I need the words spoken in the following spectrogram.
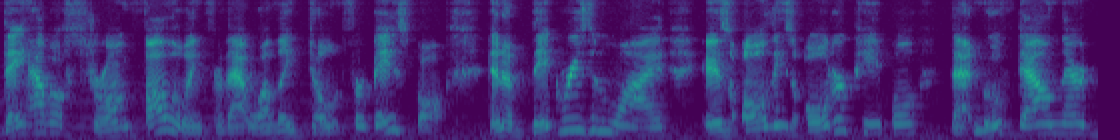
They have a strong following for that while they don't for baseball. And a big reason why is all these older people that moved down there,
